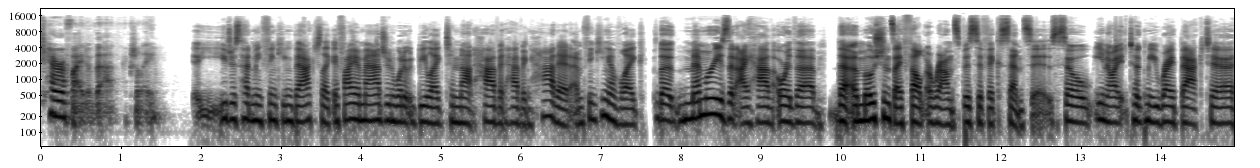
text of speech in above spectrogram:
terrified of that, actually you just had me thinking back to like if I imagine what it would be like to not have it having had it, I'm thinking of like the memories that I have or the the emotions I felt around specific senses. So, you know, it took me right back to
